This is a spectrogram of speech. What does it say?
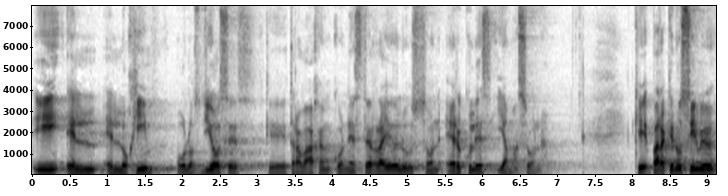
Y el el Elohim o los dioses que trabajan con este rayo de luz son Hércules y Amazona. ¿Qué- ¿Para qué nos sirve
